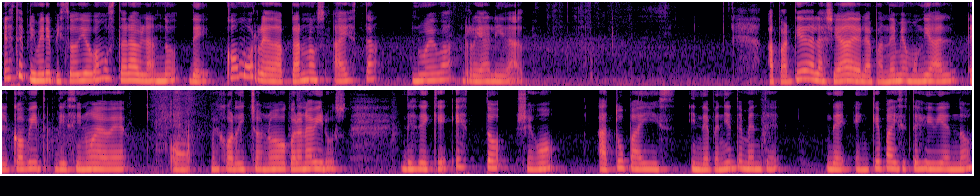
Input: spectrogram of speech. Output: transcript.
En este primer episodio vamos a estar hablando de cómo readaptarnos a esta nueva realidad. A partir de la llegada de la pandemia mundial, el COVID-19 o mejor dicho, nuevo coronavirus, desde que esto llegó a tu país, independientemente de en qué país estés viviendo,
